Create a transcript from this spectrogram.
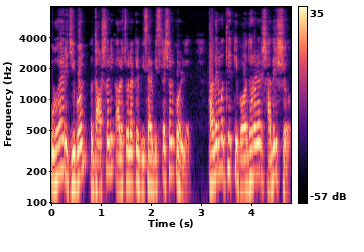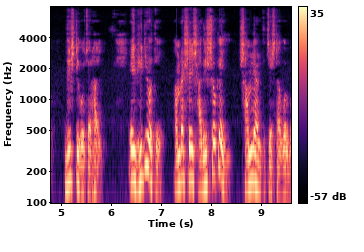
উভয়ের জীবন ও দার্শনিক আলোচনাকে বিচার বিশ্লেষণ করলে তাদের মধ্যে একটি বড় ধরনের সাদৃশ্য দৃষ্টিগোচর হয়। এই ভিডিওতে আমরা সেই সাদৃশ্যকেই সামনে আনতে চেষ্টা করব।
